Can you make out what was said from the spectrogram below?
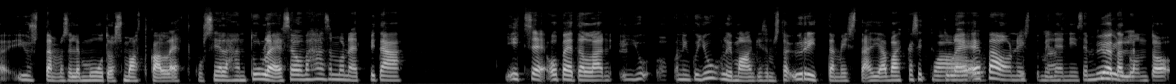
äh, just tämmöiselle muutosmatkalle, että kun siellähän tulee, se on vähän semmoinen, että pitää itse opetella ju, niin kuin juhlimaankin semmoista yrittämistä, ja vaikka sitten wow. tulee epäonnistuminen, niin se myötätunto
